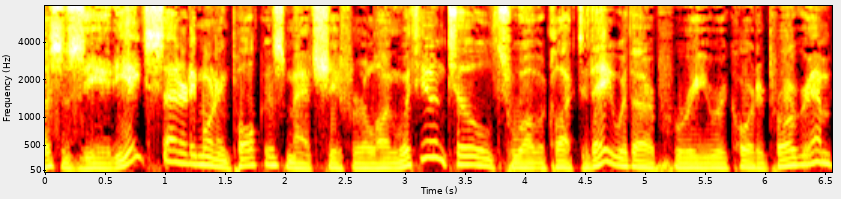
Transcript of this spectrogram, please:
This is Z88 Saturday Morning Polkas. Matt Schaefer along with you until 12 o'clock today with our pre recorded program.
